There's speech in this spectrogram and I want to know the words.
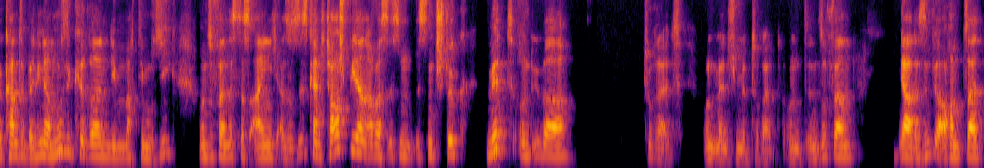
bekannte Berliner Musikerin, die macht die Musik. Insofern ist das eigentlich, also es ist kein Schauspieler, aber es ist ein, ist ein Stück mit und über Tourette und Menschen mit Tourette. Und insofern, ja, da sind wir auch am, seit,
